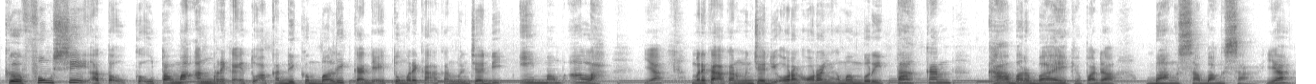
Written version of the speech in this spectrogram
ke fungsi atau keutamaan mereka itu akan dikembalikan yaitu mereka akan menjadi imam Allah. Ya mereka akan menjadi orang-orang yang memberitakan kabar baik kepada bangsa-bangsa. Ya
